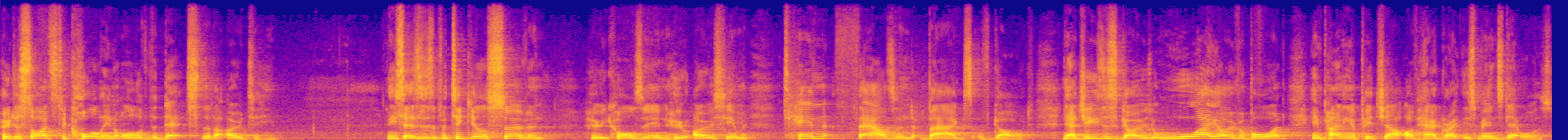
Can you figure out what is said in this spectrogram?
who decides to call in all of the debts that are owed to him. And he says there's a particular servant who he calls in who owes him 10,000 bags of gold. Now, Jesus goes way overboard in painting a picture of how great this man's debt was.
